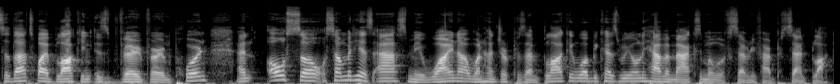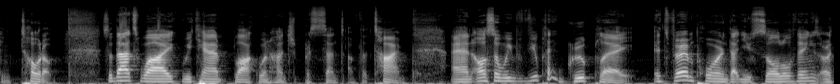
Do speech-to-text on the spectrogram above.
So that's why blocking is very, very important. And also, somebody has asked me, why not 100% blocking? Well, because we only have a maximum of 75% blocking total. So that's why we can't block 100% of the time. And also, if you play group play, it's very important that you solo things or,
